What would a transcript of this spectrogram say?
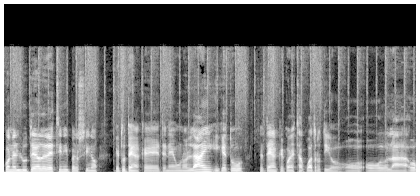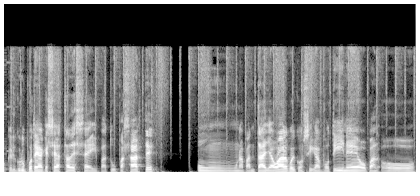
con el luteo de Destiny, pero sino que tú tengas que tener un online y que tú te tengan que conectar cuatro tíos o, la, o que el grupo tenga que ser hasta de seis para tú pasarte una pantalla o algo y consigas botines o, o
